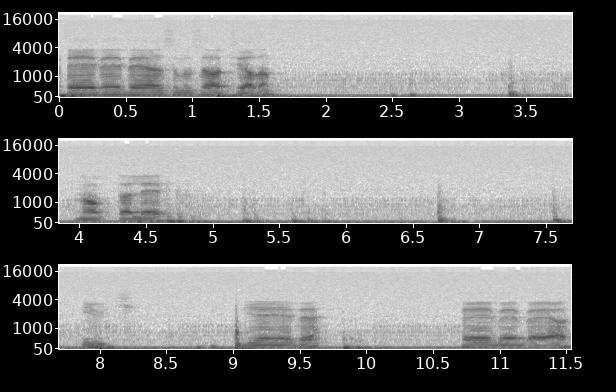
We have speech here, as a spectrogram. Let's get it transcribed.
pb beyazımızı atayalım. Nokta left ilk y'ye de pb beyaz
